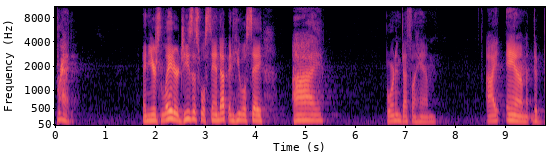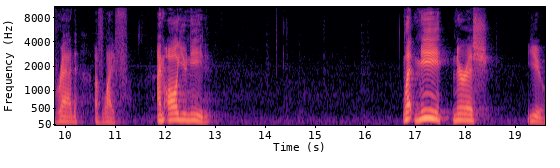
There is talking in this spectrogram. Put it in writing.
bread. And years later, Jesus will stand up and he will say, I, born in Bethlehem, I am the bread of life. I'm all you need. Let me nourish you.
